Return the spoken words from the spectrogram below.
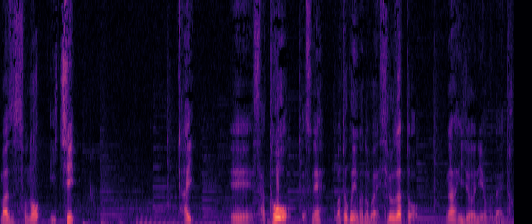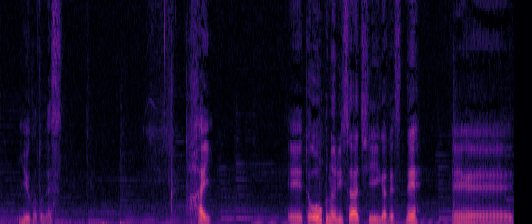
まずその1はい、えー、砂糖ですね、まあ、特にこの場合白砂糖が非常に良くないということです。はい。えーと、多くのリサーチがですね、え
